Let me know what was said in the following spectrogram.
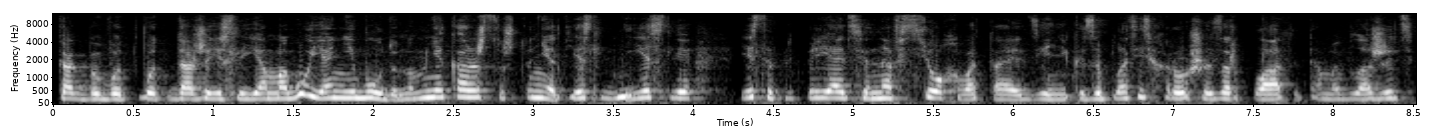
как бы вот, вот даже если я могу, я не буду. Но мне кажется, что нет. Если, если, если предприятие на все хватает денег, и заплатить хорошие зарплаты, там, и вложить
